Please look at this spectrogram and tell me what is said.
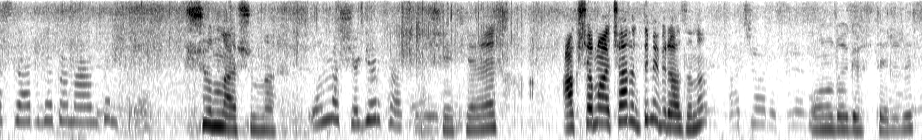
Aslı abladan aldım. Şunlar şunlar. Onunla şeker fasulyesi. Şeker. Akşama açarız değil mi birazını? Açarız. evet. Onu da gösteririz.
